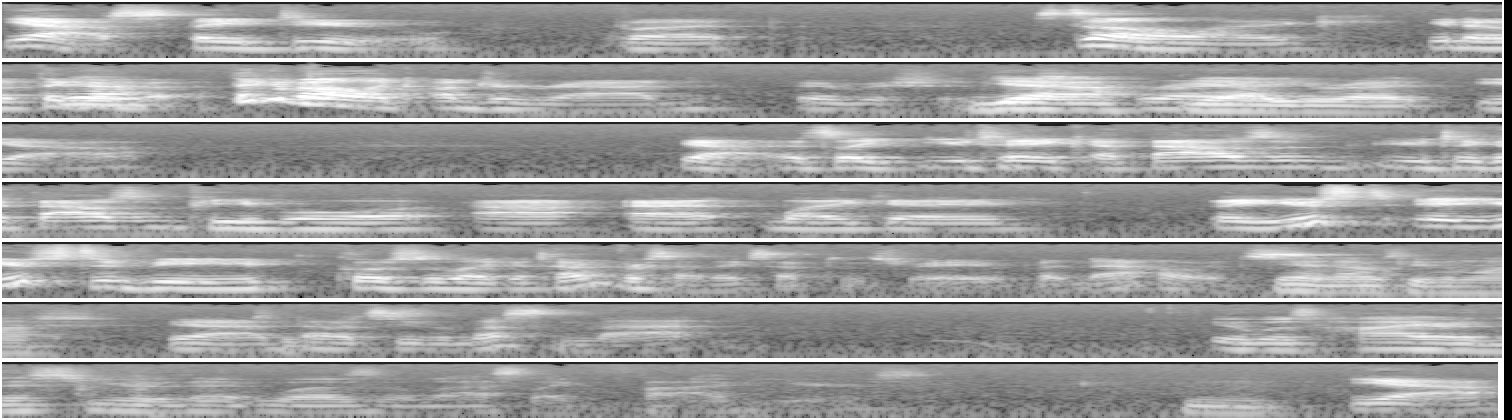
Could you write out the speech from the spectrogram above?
Yes, they do, but still, like you know, think Yeah. about think about like undergrad admissions. Yeah, right? yeah, you're right. yeah, yeah. It's like you take a thousand, you take a thousand people at, at like a. It used it used to be close to like a ten percent acceptance rate, but now it's Yeah, now it's even less. yeah now it's even less than that. It was higher this year than it was the last like five years. Hmm. Yeah.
